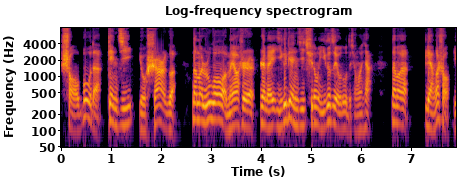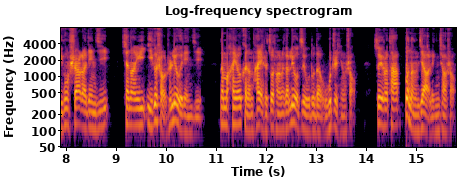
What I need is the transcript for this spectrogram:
手部的电机有十二个。那么如果我们要是认为一个电机驱动一个自由度的情况下，那么两个手一共十二个电机，相当于一个手是六个电机。那么很有可能它也是做成了个六自由度的五指型手。所以说它不能叫灵巧手，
